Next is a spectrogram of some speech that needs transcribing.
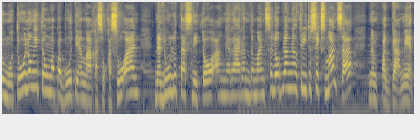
Tumutulong itong mapabuti ang mga kasukasuan, nalulutas nito ang nararamdaman sa loob lang ng 3 to 6 months ha, ng paggamit.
